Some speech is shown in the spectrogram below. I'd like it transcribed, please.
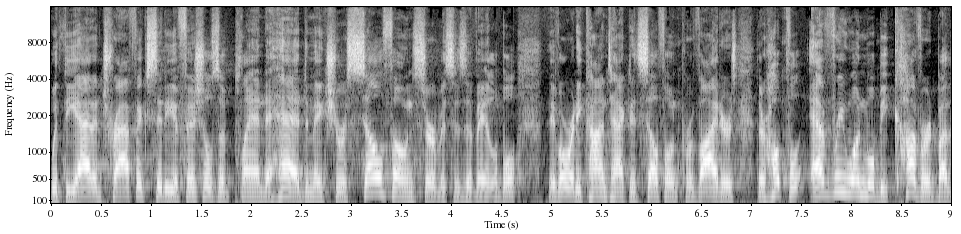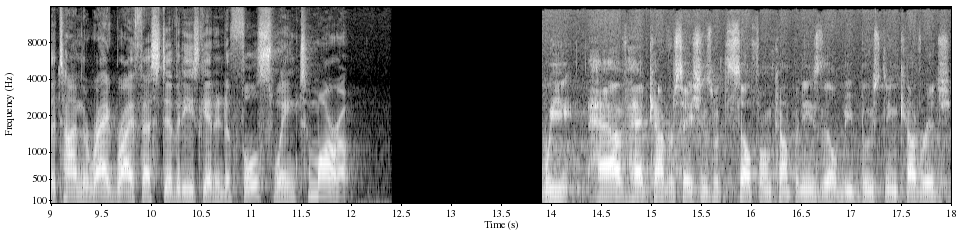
With the added traffic, city officials have planned ahead to make sure cell phone service is available. They've already contacted cell phone providers. They're hopeful everyone will be covered by the time the RAGBRAI festivities get into full swing tomorrow. We have had conversations with the cell phone companies. They'll be boosting coverage,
